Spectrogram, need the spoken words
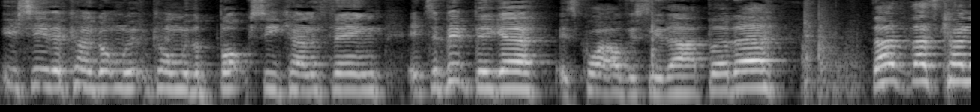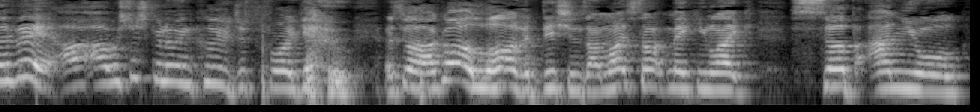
You see, they've kind of gone with, gone with a boxy kind of thing. It's a bit bigger. It's quite obviously that, but uh, that that's kind of it. I, I was just going to include just before I go as well. I got a lot of editions. I might start making like sub-annual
